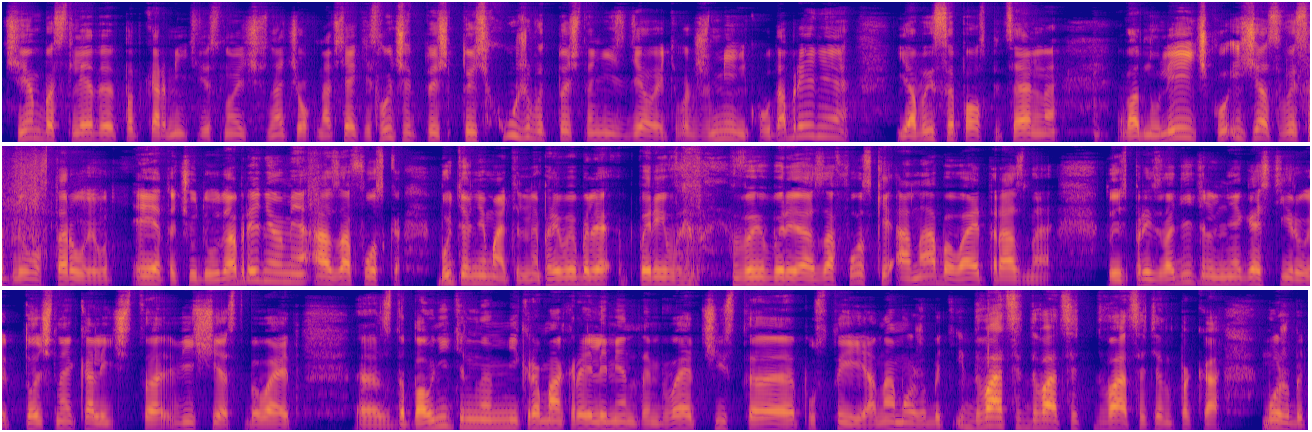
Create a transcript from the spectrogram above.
чем бы следует подкормить весной чесночок. На всякий случай, то есть, то есть хуже вы точно не сделаете. Вот жменьку удобрения я высыпал специально в одну леечку и сейчас высыплю во вторую. Вот это чудо удобрения у меня азофоска. Будьте внимательны, при выборе, при выборе азофоски она бывает разная. То есть производитель не гастирует точное количество веществ. Бывает э, с дополнительными микро-макроэлементами, бывает чисто пустые. Она может быть и 20-20-20 НПК, может быть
